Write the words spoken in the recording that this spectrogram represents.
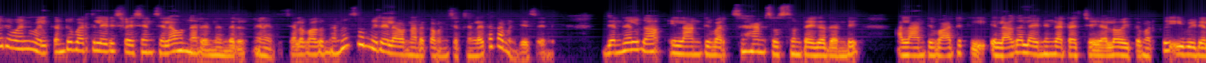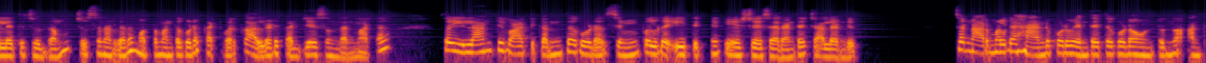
everyone welcome to Bharti ladies fashions ఎలా ఉన్నారండి అందరూ? నేనైతే చాలా బాగున్నాను. సో మీరు ఎలా ఉన్నారో కమెంట్ సెక్షన్లో అయితే కమెంట్ చేసేయండి. జనరల్గా ఇలాంటి వర్క్స్ హ్యాండ్స్ వస్తుంటాయి కదండి. అలాంటి వాటికి ఎలాగ లైనింగ్ అటాచ్ చేయాలో అయితే మనకు ఈ వీడియోలో అయితే చూద్దాము. చూస్తున్నారు కదా మొత్తం అంతా కూడా కట్ వర్క్ ఆల్రెడీ కట్ చేసి ఉందన్నమాట సో ఇలాంటి వాటికంతా కూడా సింపుల్గా ఈ టెక్నిక్ యూజ్ చేశారంటే చాలండి. సో నార్మల్గా హ్యాండ్ పొడవు ఎంతైతే కూడా ఉంటుందో అంత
